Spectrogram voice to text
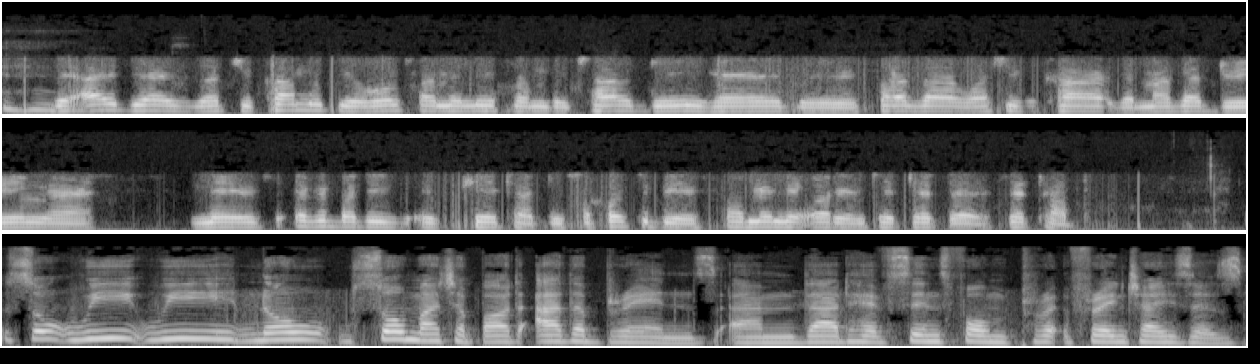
Mm-hmm. The idea is that you come with your whole family from the child doing hair, the father washing car, the mother doing uh, nails. Everybody is catered. It's supposed to be a family oriented uh, setup. So we we know so much about other brands um, that have since formed pr- franchises.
